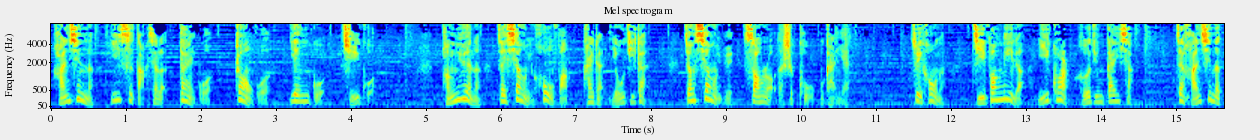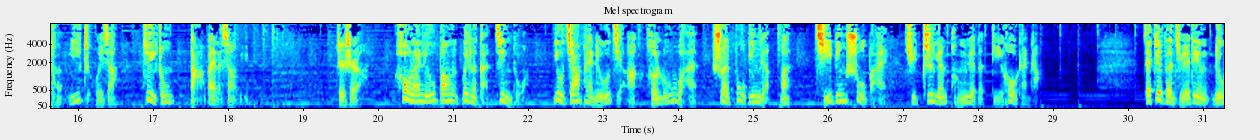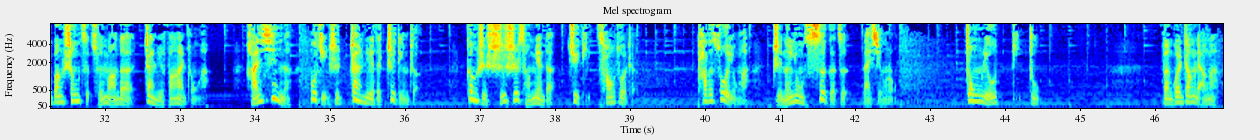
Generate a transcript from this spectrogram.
韩信呢，依次打下了代国、赵国。燕国、齐国，彭越呢，在项羽后方开展游击战，将项羽骚扰的是苦不堪言。最后呢，几方力量一块儿合军垓下，在韩信的统一指挥下，最终打败了项羽。只是啊，后来刘邦为了赶进度，又加派刘贾和卢绾率步兵两万、骑兵数百去支援彭越的敌后战场。在这份决定刘邦生死存亡的战略方案中啊，韩信呢不仅是战略的制定者，更是实施层面的具体操作者。他的作用啊，只能用四个字来形容：中流砥柱。反观张良啊，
